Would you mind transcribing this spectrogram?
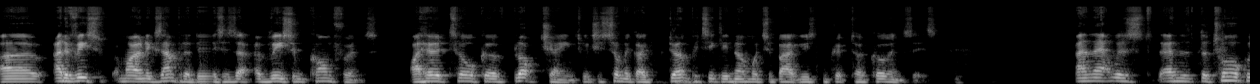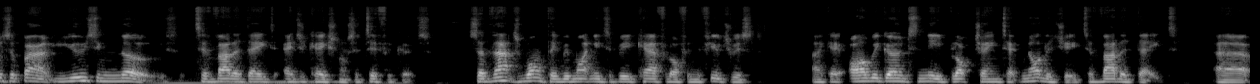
Uh, at a recent, my own example of this is a, a recent conference. I heard talk of blockchains, which is something I don't particularly know much about using cryptocurrencies. And that was, and the, talk was about using those to validate educational certificates. So that's one thing we might need to be careful of in the future is, okay, are we going to need blockchain technology to validate uh,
